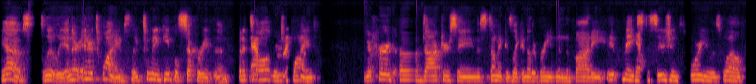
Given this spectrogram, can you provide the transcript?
Yeah, absolutely. And they're intertwined. Like too many people separate them, but it's all intertwined. I've heard of doctors saying the stomach is like another brain in the body. It makes Yeah. decisions for you as well.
